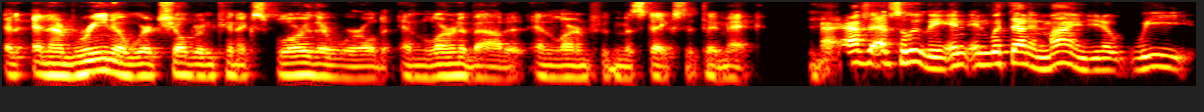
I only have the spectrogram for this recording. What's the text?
an, an arena where children can explore their world and learn about it and learn from the mistakes that they make. Absolutely. And, and with that in mind, you know, we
